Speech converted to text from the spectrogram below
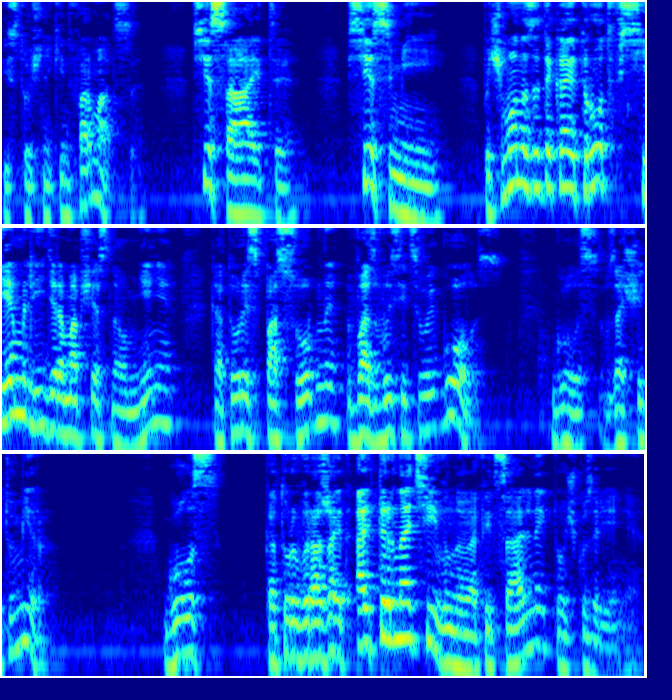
источники информации? Все сайты, все СМИ. Почему она затыкает рот всем лидерам общественного мнения, которые способны возвысить свой голос? Голос в защиту мира. Голос, который выражает альтернативную официальной точку зрения.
